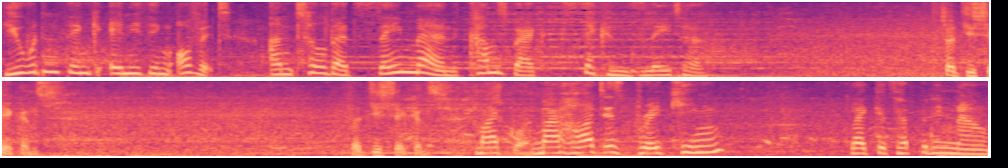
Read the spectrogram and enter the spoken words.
You wouldn't think anything of it until that same man comes back seconds later. 30 seconds. 30 seconds. My, my heart is breaking like it's happening now.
